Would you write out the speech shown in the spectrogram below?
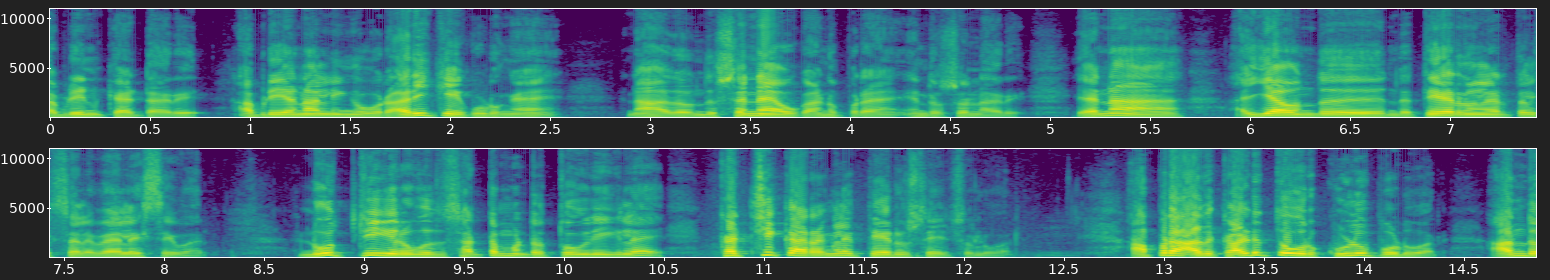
அப்படின்னு கேட்டார். அப்படியானால் நீங்கள் ஒரு அறிக்கை கொடுங்க. நான் அதை வந்து சென்னையாவுக்கு அனுப்புகிறேன் என்று சொன்னார். ஏன்னா ஐயா வந்து இந்த தேர்தல் நேரத்தில் சில வேலை செய்வார். நூற்றி இருபது சட்டமன்ற தொகுதிகளை கட்சிக்காரங்களே தேர்வு செய்ய சொல்லுவார். அப்புறம் அதுக்கு அடுத்த ஒரு குழு போடுவார். அந்த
